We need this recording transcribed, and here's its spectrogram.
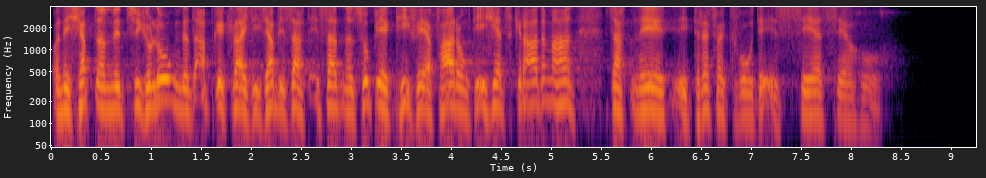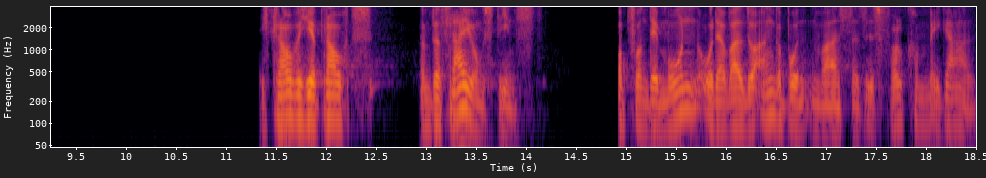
Und ich habe dann mit Psychologen das abgegleicht. Ich habe gesagt, ist das eine subjektive Erfahrung, die ich jetzt gerade mache? Sagt, nee, die Trefferquote ist sehr, sehr hoch. Ich glaube, hier braucht es einen Befreiungsdienst. Ob von Dämonen oder weil du angebunden warst, das ist vollkommen egal.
